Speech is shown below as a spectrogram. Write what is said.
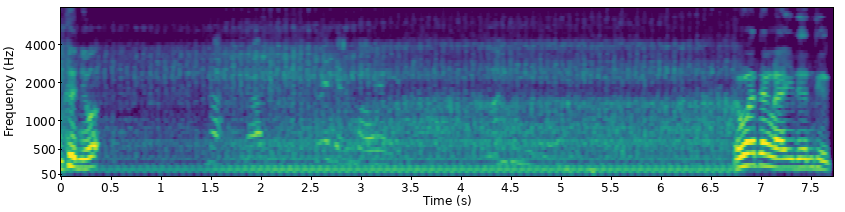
มันขึ้นอยู่ว่า ไม่เสียงเบายังมันคุณอยู่ มึงว่าจังไหนเดินถือ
